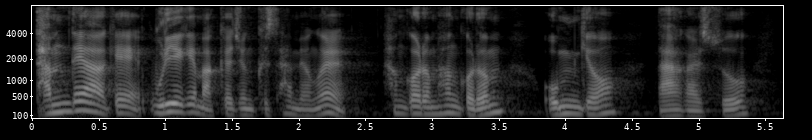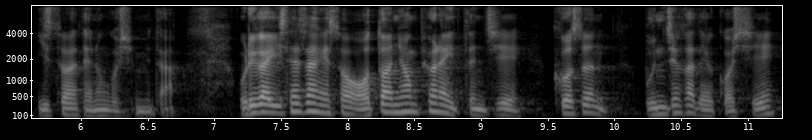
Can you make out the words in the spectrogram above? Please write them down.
담대하게 우리에게 맡겨진 그 사명을 한 걸음 한 걸음 옮겨 나아갈 수 있어야 되는 것입니다. 우리가 이 세상에서 어떠한 형편에 있든지 그것은 문제가 될 것이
